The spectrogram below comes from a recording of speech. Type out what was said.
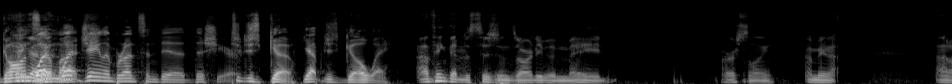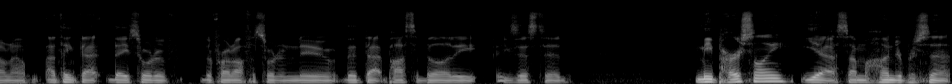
gone think so what, much what Jalen Brunson did this year. to just go? Yep, just go away. I think that decision's already been made. Personally, I mean, I, I don't know. I think that they sort of the front office sort of knew that that possibility existed. Me personally, yes, I'm hundred percent.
